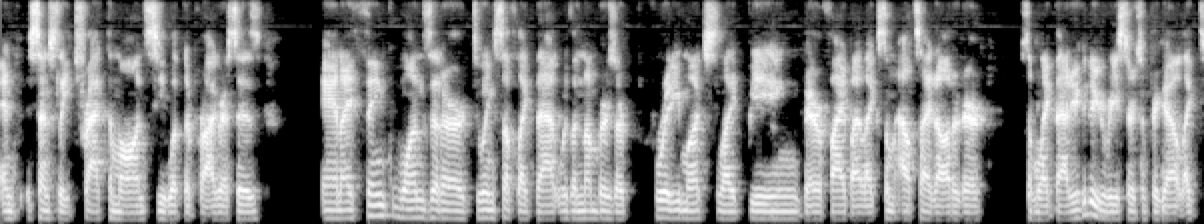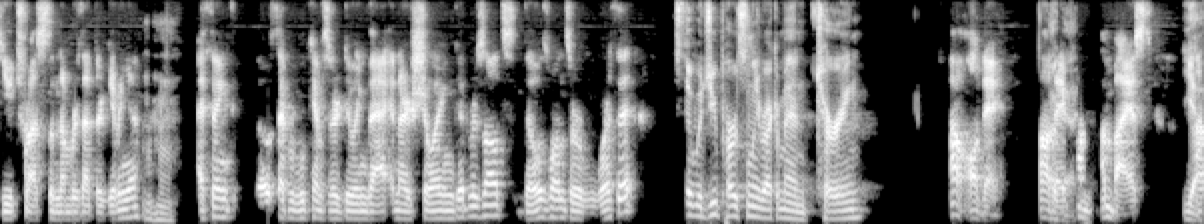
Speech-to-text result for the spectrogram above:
and essentially track them on, see what their progress is. And I think ones that are doing stuff like that, where the numbers are pretty much like being verified by like some outside auditor, something like that, you can do your research and figure out like, do you trust the numbers that they're giving you? Mm-hmm. I think those type of boot camps that are doing that and are showing good results, those ones are worth it. So, would you personally recommend Turing? Oh, all day, all okay. day. I'm, I'm biased. Yeah, uh,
